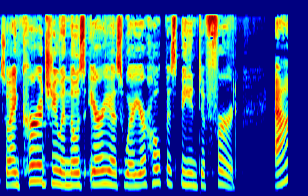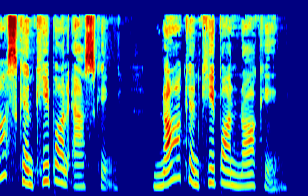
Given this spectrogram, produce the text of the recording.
So I encourage you in those areas where your hope is being deferred, ask and keep on asking, knock and keep on knocking.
